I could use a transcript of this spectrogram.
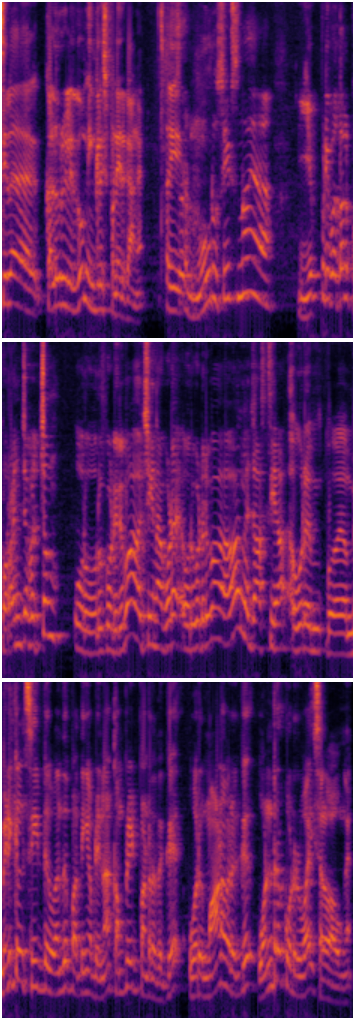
சில கல்லூரிகளுக்கும் இன்க்ரீஸ் பண்ணியிருக்காங்க. நூறு சீட்ஸ்னா எப்படி பார்த்தாலும் குறைஞ்சபட்சம் ஒரு ஒரு கோடி ரூபாய் வச்சீங்கன்னா கூட ஒரு கோடி ரூபாய் இல்ல ஜாஸ்தியா? ஒரு மெடிக்கல் சீட்டு வந்து பாத்தீங்க அப்படின்னா கம்ப்ளீட் பண்றதுக்கு ஒரு மாணவருக்கு ஒன்றரை கோடி ரூபாய் செலவாகுங்க.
